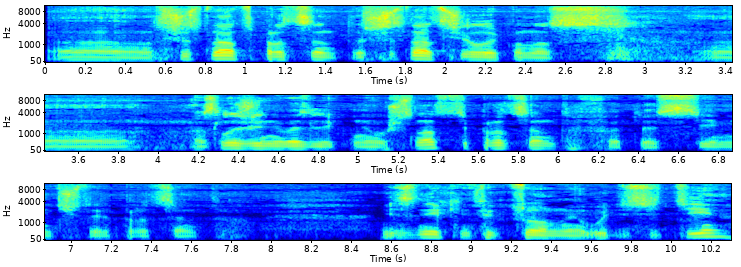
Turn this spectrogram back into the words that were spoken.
16%, а, 16 человек у нас осложнение возникли у 16%, это 7,4%. Из них инфекционные у 10,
